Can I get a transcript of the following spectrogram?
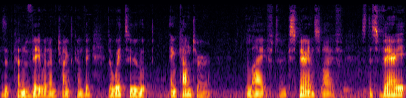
Does it convey what I'm trying to convey? The way to encounter life, to experience life. It's this very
